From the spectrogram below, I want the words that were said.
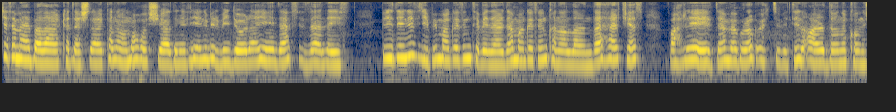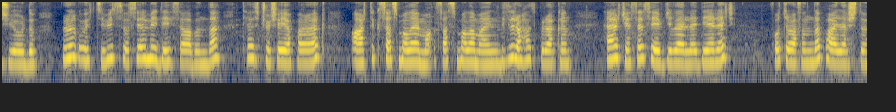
Herkese merhabalar arkadaşlar. Kanalıma hoş geldiniz. Yeni bir videoyla yeniden sizlerleyiz. Bildiğiniz gibi magazin TV'lerde, magazin kanallarında herkes Fahriye evden ve Burak Özçivit'in aradığını konuşuyordu. Burak Özçivit sosyal medya hesabında ters köşe yaparak artık saçmalama, saçmalamayın bizi rahat bırakın. Herkese sevgilerle diyerek fotoğrafını da paylaştı.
